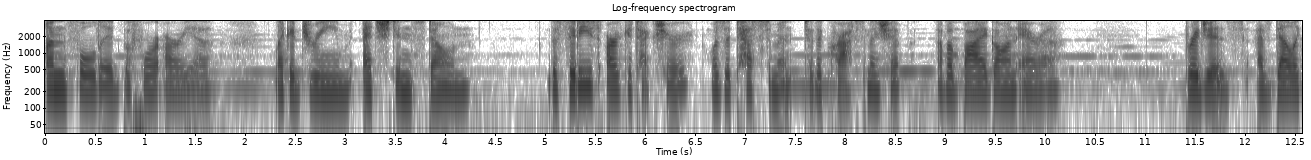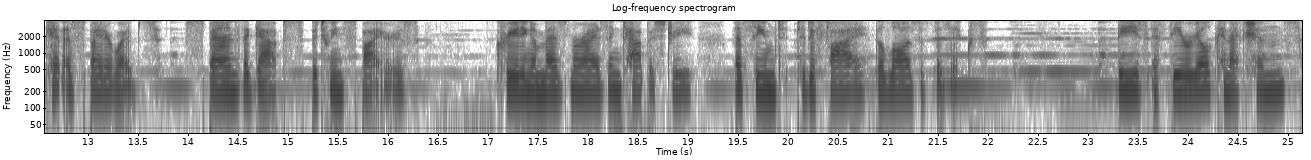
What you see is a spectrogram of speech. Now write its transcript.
unfolded before Aria like a dream etched in stone. The city's architecture was a testament to the craftsmanship of a bygone era Bridges, as delicate as spiderwebs, spanned the gaps between spires, creating a mesmerizing tapestry that seemed to defy the laws of physics. These ethereal connections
